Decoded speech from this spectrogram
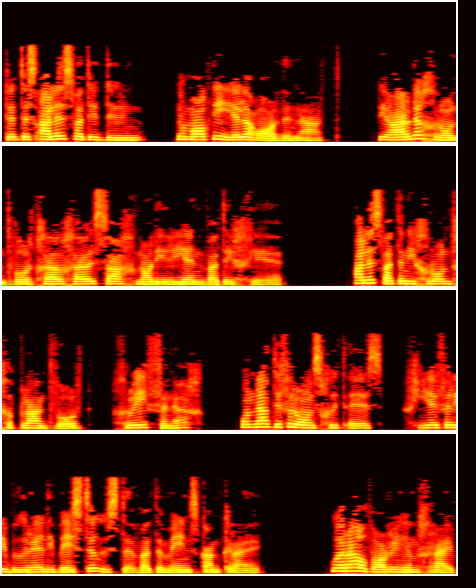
dit is alles wat u doen. U maak die hele aarde nat. Die harde grond wordt gauw gauw zacht na die reen wat ik gee. Alles wat in die grond geplant wordt, groeit vinnig. Omdat het voor ons goed is, gee vir die boere die beste oeste wat de mens kan krijgen. Ooral waar u ingrijp,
